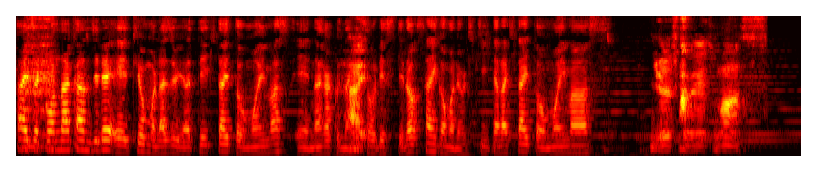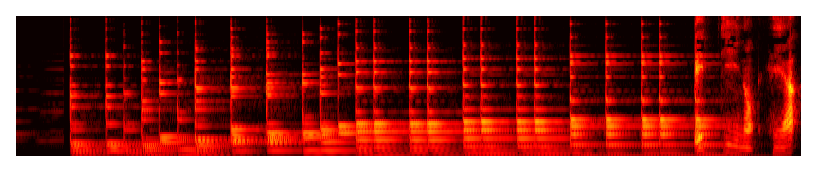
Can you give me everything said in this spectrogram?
はい、じゃあこんな感じで、えー今日もラジオやっていきたいと思います。えー長くなりそうですけど、最後までお聞きいただきたいと思います。よろしくお願いします。部屋。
